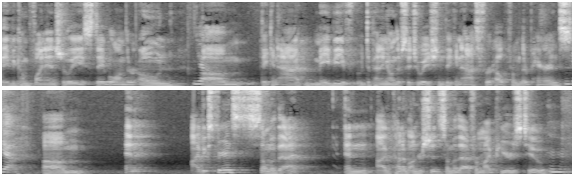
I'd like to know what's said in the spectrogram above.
they become financially stable on their own Yeah. um, they can act maybe if, depending on their situation they can ask for help from their parents Yeah. um, and I've experienced some of that, and I've kind of understood some of that from my peers too. Mm-hmm.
